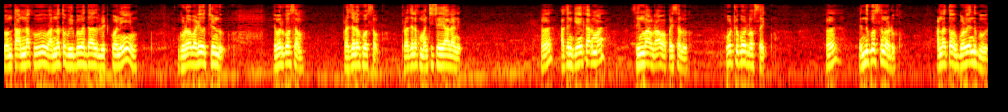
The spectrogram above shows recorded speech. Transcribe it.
సొంత అన్నకు అన్నతో విభేదాలు పెట్టుకొని గొడవపడి వచ్చిండు. ఎవరి కోసం? ప్రజల కోసం. ప్రజలకు మంచి చేయాలని. అతనికి ఏం కర్మ? సినిమాలు రావా పైసలు? కోట్లు కోట్లు వస్తాయి. ఎందుకు వస్తున్నాడు? అన్నతో గొడవ ఎందుకు?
